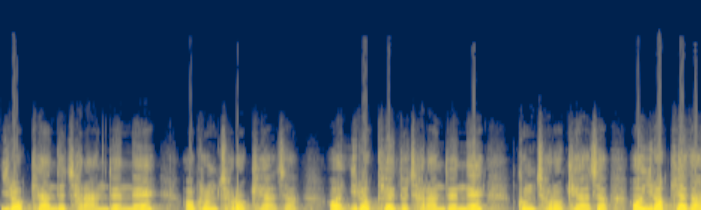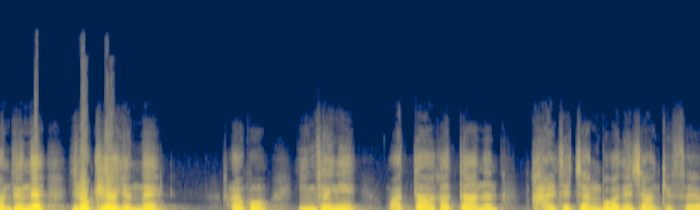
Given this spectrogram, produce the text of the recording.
이렇게 하는데 잘 안 됐네. 어 그럼 저렇게 하자. 어 이렇게 해도 잘 안 됐네. 그럼 저렇게 하자. 어 이렇게 해도 안 됐네. 이렇게 해야겠네. 라고 인생이 왔다 갔다 하는 갈지장보가 되지 않겠어요?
